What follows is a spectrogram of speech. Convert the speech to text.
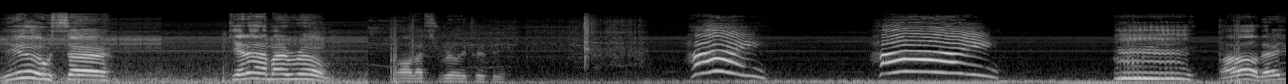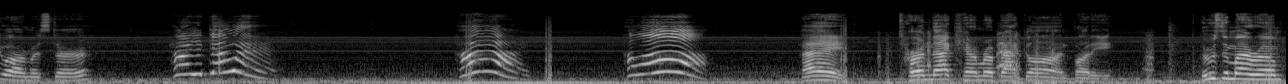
You, sir! Get out of my room! Oh, that's really creepy. oh, there you are, mister. How you doing? Hi! Hello! Hey, turn that camera back on, buddy. Who's in my room?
